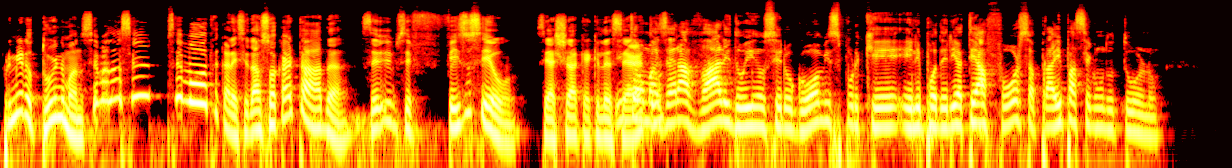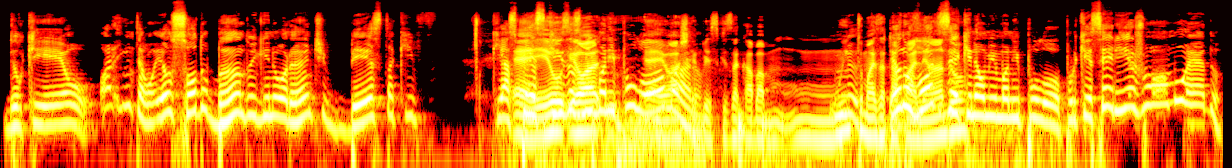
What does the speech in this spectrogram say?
primeiro turno, mano, você vai lá, você, você vota, cara. Aí Você dá a sua cartada. Você, você fez o seu. Você achar que aquilo é certo. Então, mas era válido ir no Ciro Gomes porque ele poderia ter a força pra ir pra segundo turno. Do que eu. Então, eu sou do bando ignorante, besta que, que as É, eu- pesquisas eu, me manipulou, é, eu mano. acho que a pesquisa acaba muito mais eu atrapalhando. não vou dizer que não me manipulou, porque seria João Moedo.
